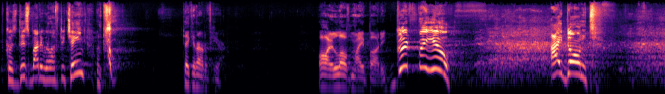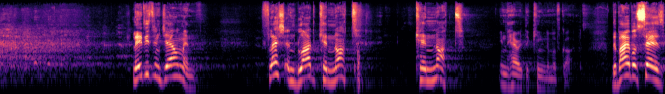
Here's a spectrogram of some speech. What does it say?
because this body will have to change and take it out of here. Oh, I love my body. Good for you. I don't. Ladies and gentlemen, flesh and blood cannot, cannot inherit the kingdom of God. The Bible says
